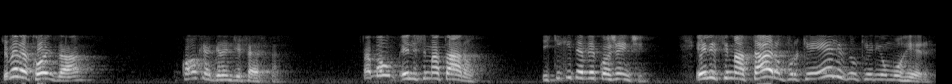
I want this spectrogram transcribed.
Primeira coisa, qual que é a grande festa? Tá bom, eles se mataram. E o que, que tem a ver com a gente? Eles se mataram porque eles não queriam morrer.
